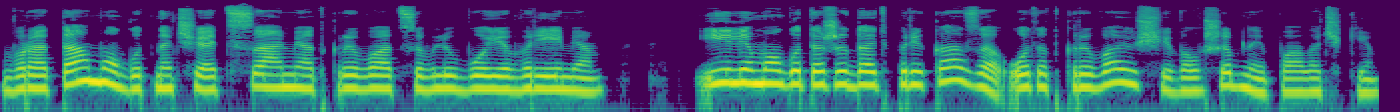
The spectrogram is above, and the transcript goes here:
Врата могут начать сами открываться в любое время или могут ожидать приказа от открывающей волшебной палочки.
